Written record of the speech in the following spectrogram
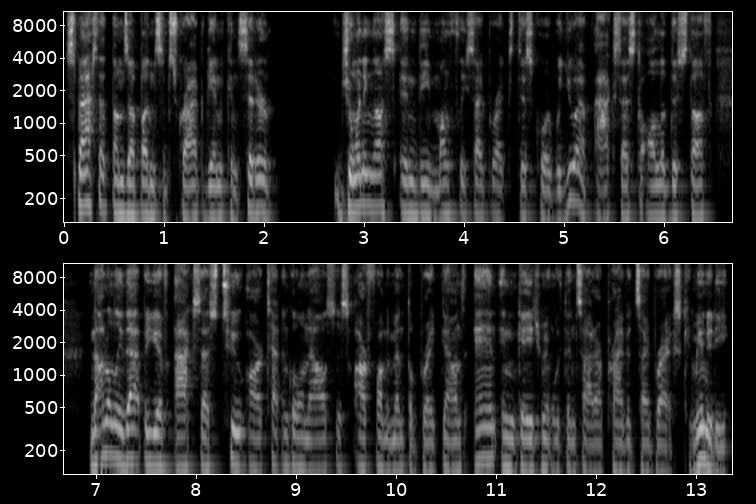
smash that thumbs up button, subscribe again, consider joining us in the monthly CYPRX Discord where you have access to all of this stuff. Not only that, but you have access to our technical analysis, our fundamental breakdowns, and engagement with inside our private CYPRX community.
